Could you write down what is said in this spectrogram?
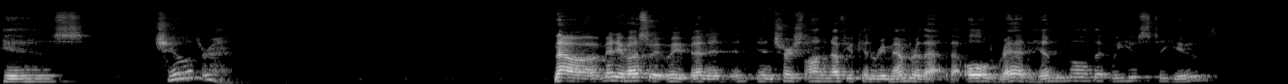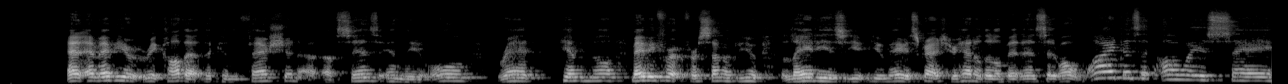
his children. Now, many of us, we've been in, church long enough, you can remember that, that old red hymnal that we used to use. And, and maybe you recall the, the confession of, of sins in the old red hymnal. Maybe for, for some of you ladies, you, you maybe scratched your head a little bit and said, well, why does it always say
